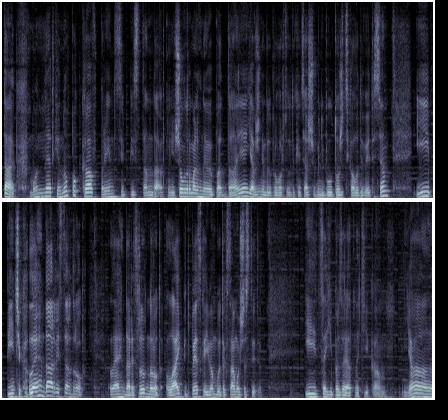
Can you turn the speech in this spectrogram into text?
Так, монетки, ну поки, в принципі, стандартно. Нічого нормального не випадає. Я вже не буду прогортувати до кінця, щоб мені було теж цікаво дивитися. І пінчик. Легендарний стардроп. Легендарний стардроп, народ. Лайк, підписка, і вам буде так само щастити. І це гіперзаряд натіка. Я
